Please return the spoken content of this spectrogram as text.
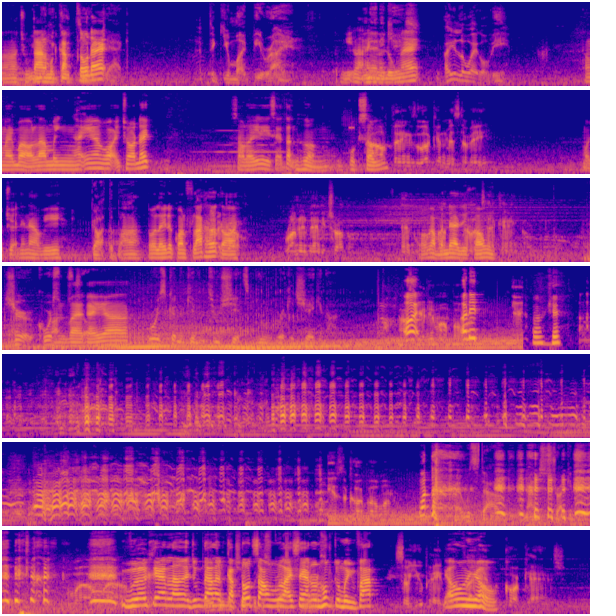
À, chúng ta là một cặp tốt đấy. Jack. I think you might be right. Tôi nghĩ là anh nói đúng đấy. Ahí luego, Vi. Thằng này bảo là mình hãy gọi cho Dex. Sau đấy thì sẽ tận hưởng cuộc sống. Mọi chuyện thế nào vì à, tôi lấy được con flat hớt rồi. Có gặp vấn đề gì không? Còn về cái uh... Ơi, ơ đi. Ok. What the... Vừa khen là chúng ta là cặp tốt xong lái xe đôn húc cho mình phát. Đéo hiểu.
